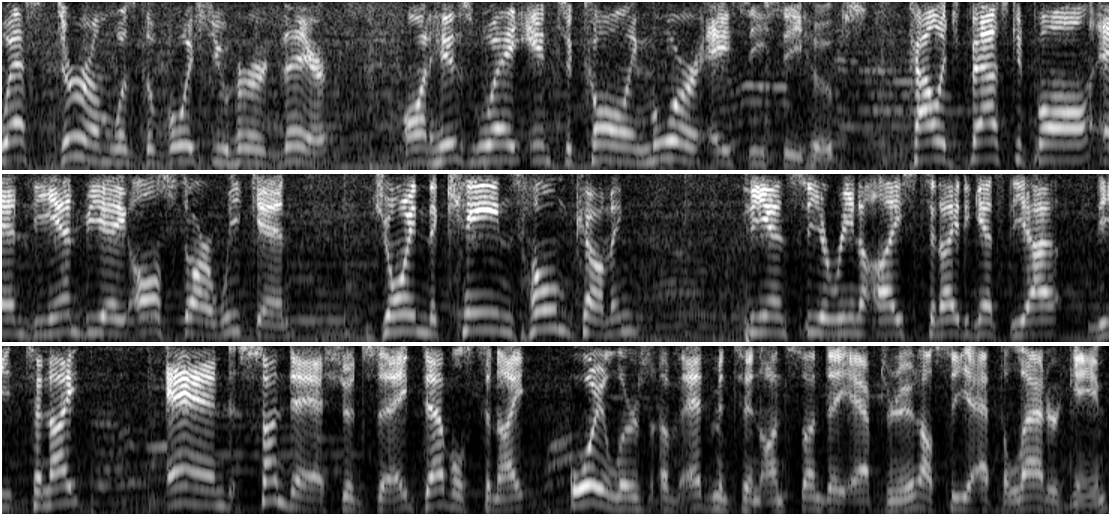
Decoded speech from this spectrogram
Wes Durham, was the voice you heard there on his way into calling more ACC hoops. College basketball and the NBA All Star weekend join the Canes homecoming. PNC Arena Ice tonight against the, uh, the tonight and Sunday, I should say. Devils tonight. Oilers of Edmonton on Sunday afternoon. I'll see you at the latter game.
